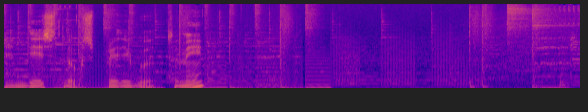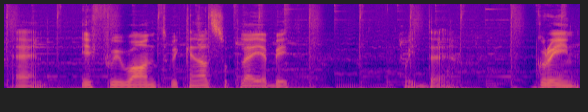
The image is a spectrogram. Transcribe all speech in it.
And this looks pretty good to me. And if we want we can also play a bit with the green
